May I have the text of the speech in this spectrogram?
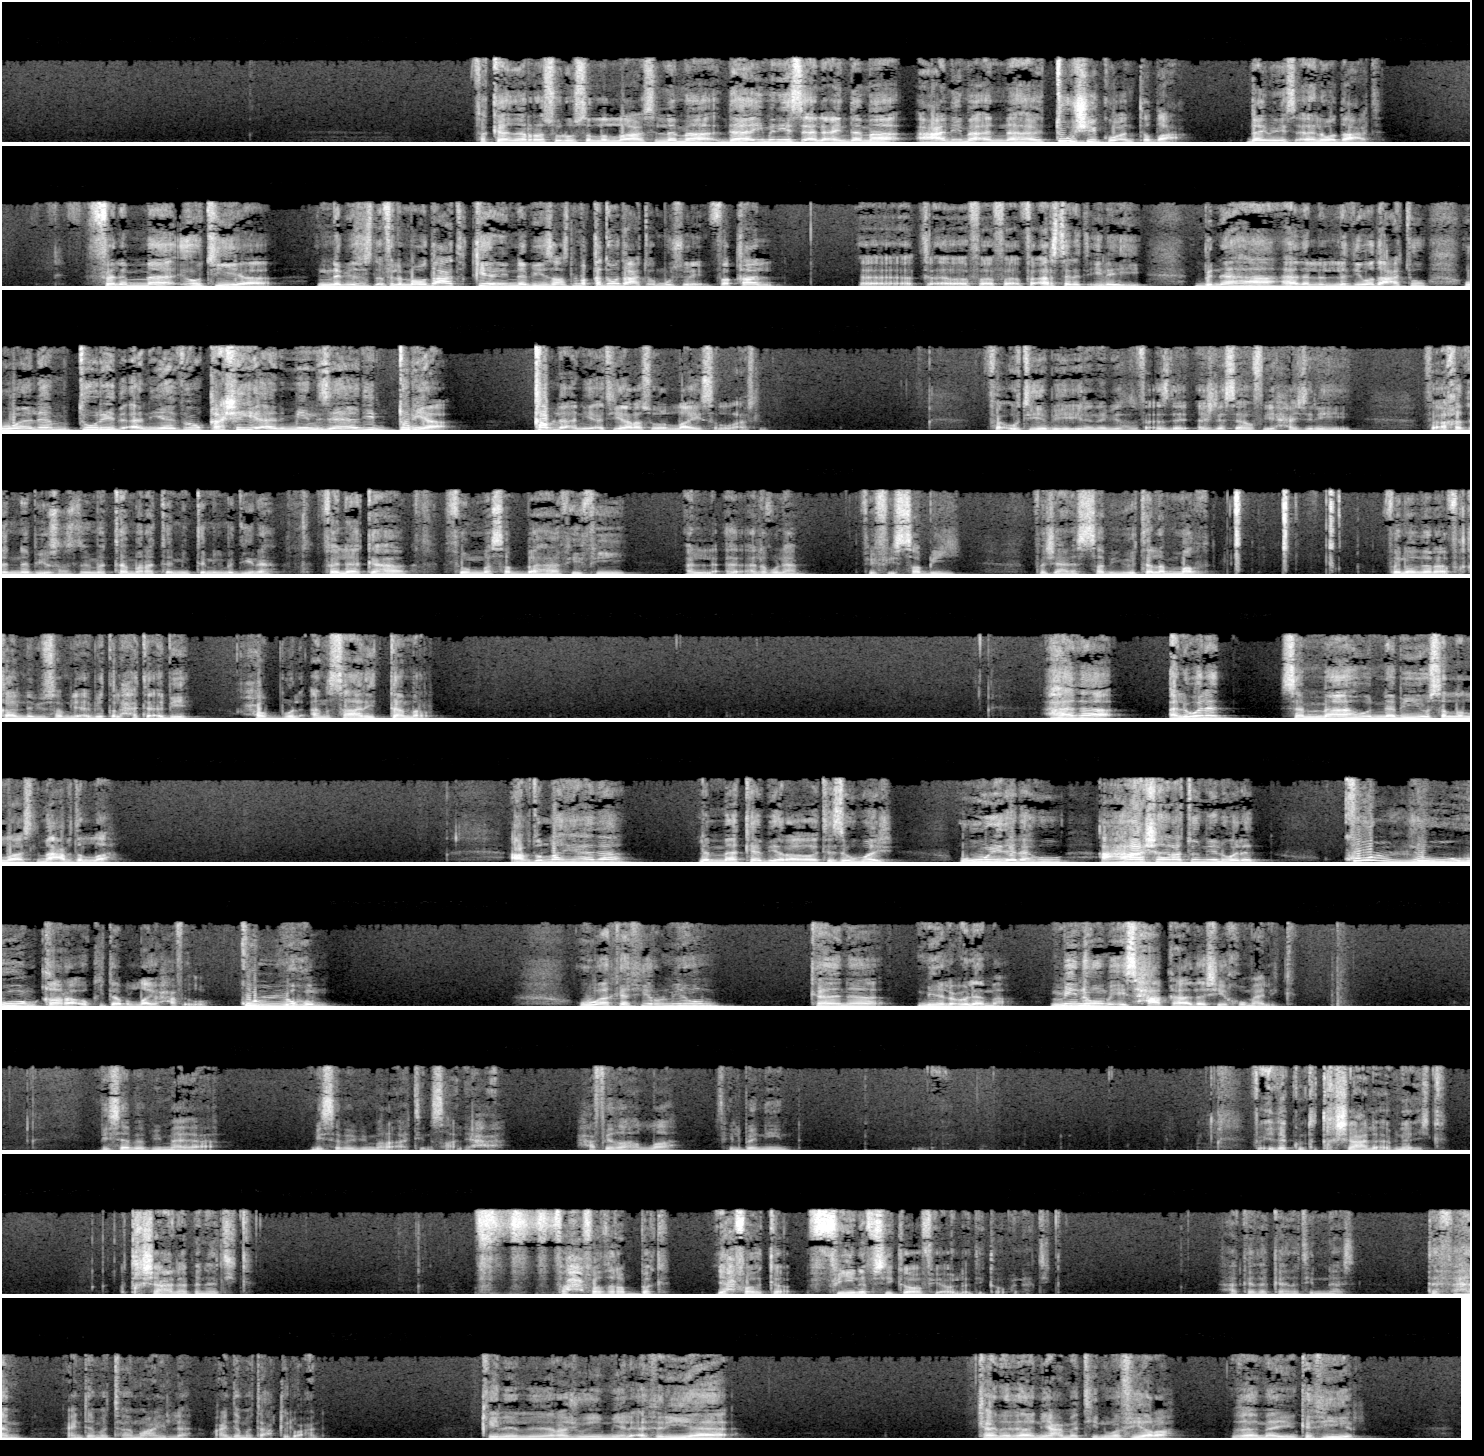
فكان الرسول صلى الله عليه وسلم دائما يسأل عندما علم أنها توشك أن تضع دائما يسأل هل وضعت؟ فلما أتي النبي صلى الله عليه وسلم فلما وضعت قيل للنبي صلى الله عليه وسلم قد وضعت أم سليم فقال فأرسلت إليه ابنها هذا الذي وضعته ولم ترد أن يذوق شيئا من زاد الدنيا قبل أن يأتي رسول الله صلى الله عليه وسلم. فأتي به إلى النبي صلى الله عليه وسلم فأجلسه في حجره فأخذ النبي صلى الله عليه وسلم تمرة من تم المدينة فلاكها ثم صبها في في الغلام في في الصبي. فجعل الصبي يتلمض فنظر فقال النبي صلى الله عليه وسلم لأبي طلحة أبيه حب الأنصار التمر. هذا الولد سماه النبي صلى الله عليه وسلم عبد الله. عبد الله هذا لما كبر وتزوج ولد له عشرة من الولد. كلهم قرأوا كتاب الله يحفظه. كلهم. وكثير منهم كان من العلماء. منهم إسحاق هذا شيخ مالك. بسبب ماذا؟ بسبب امرأة صالحة. حفظها الله في البنين. فإذا كنت تخشى على أبنائك وتخشى على بناتك فاحفظ ربك يحفظك في نفسك وفي أولادك وبناتك. هكذا كانت الناس تفهم عندما تفهم عن الله وعندما تعقل عنه. قيل لرجل من الأثرياء كان ذا نعمة وفيرة ذا مال كثير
